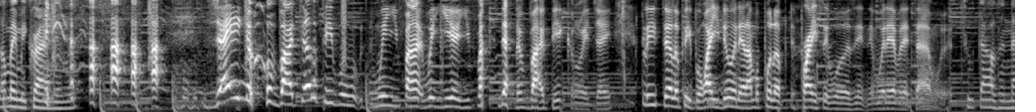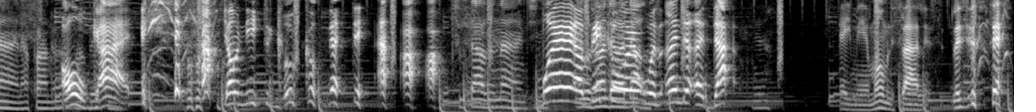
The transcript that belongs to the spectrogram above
Don't make me cry, man. Jay knew about. Tell the people when you find what year you find out about Bitcoin, Jay. Please tell the people why you doing that. I'm gonna pull up the price it was in, in whatever that time was. 2009, I found out. Oh. God! Don't need to Google nothing. 2009. G. Boy, a It was under a Bitcoin dollar. was under a dot. Yeah. Hey man, moment of silence. Let's just have,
